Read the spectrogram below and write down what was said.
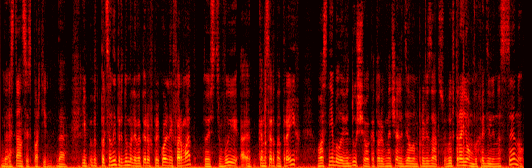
Да. Из станции спортивной. Да. И пацаны придумали, во-первых, прикольный формат. То есть вы концерт на троих, у вас не было ведущего, который вначале делал импровизацию. Вы втроем выходили на сцену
